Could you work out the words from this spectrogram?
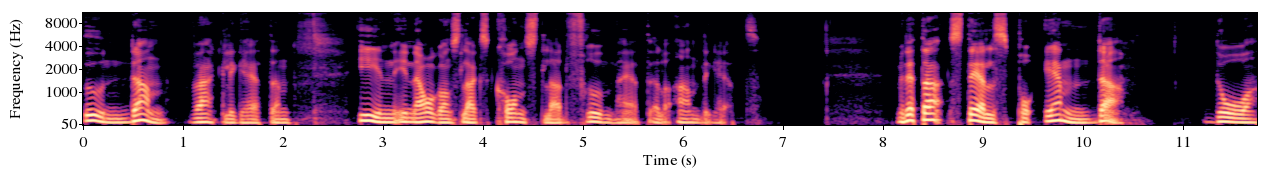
undan verkligheten in i någon slags konstlad frumhet eller andlighet. Men detta ställs på ända då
